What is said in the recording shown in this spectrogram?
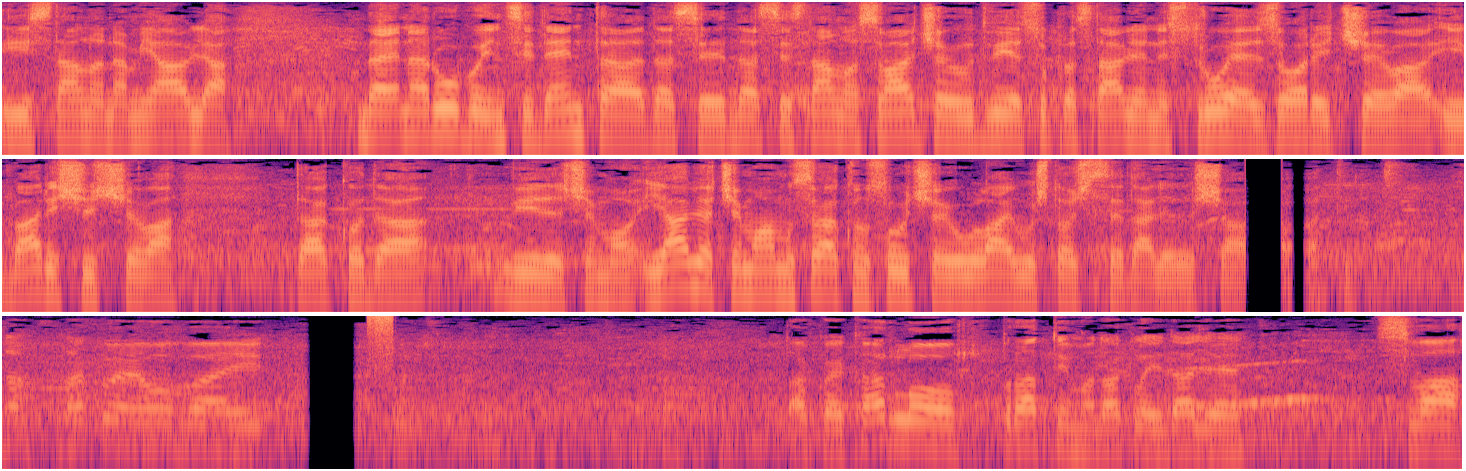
i stalno nam javlja da je na rubu incidenta, da se, da se stalno svađaju dvije suprotstavljene struje, Zorićeva i Barišićeva, tako da vidjet ćemo. Javljat ćemo vam u svakom slučaju u live što će se dalje dešavati. Da, tako je ovaj... Tako je Karlo, pratimo dakle i dalje sva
